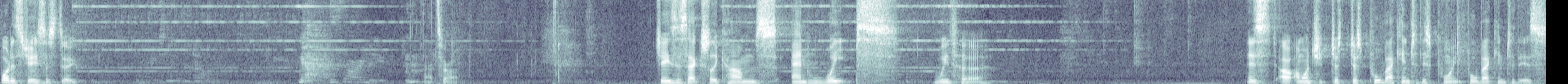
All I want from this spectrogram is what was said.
What does Jesus do? That's right. Jesus actually comes and weeps with her. I want you to just, just pull back into this point, pull back into this.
